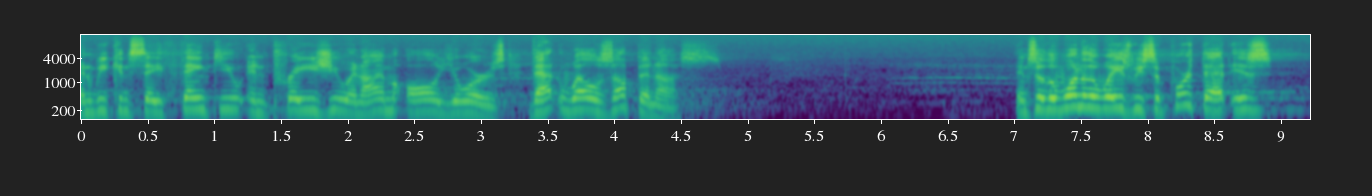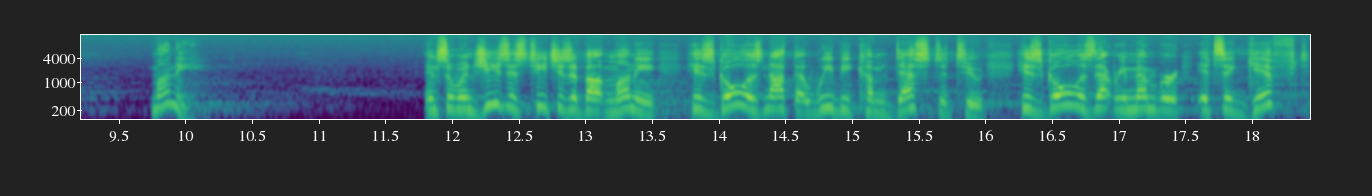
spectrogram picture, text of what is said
and we can say thank you and praise you, and I'm all yours. That wells up in us. And so, the, one of the ways we support that is money. And so, when Jesus teaches about money, his goal is not that we become destitute. His goal is that, remember, it's a gift,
